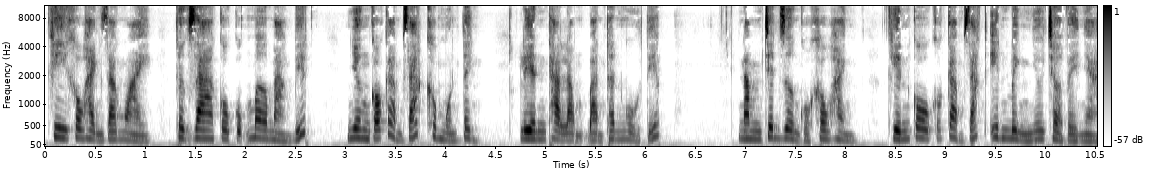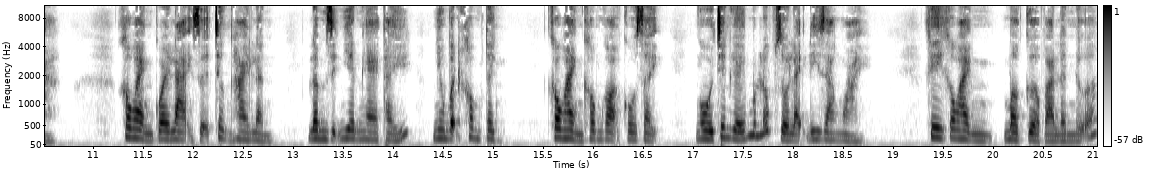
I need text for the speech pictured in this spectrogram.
Khi khâu hành ra ngoài, thực ra cô cũng mơ màng biết, nhưng có cảm giác không muốn tỉnh, liền thả lỏng bản thân ngủ tiếp. Nằm trên giường của khâu hành, khiến cô có cảm giác yên bình như trở về nhà. Khâu Hành quay lại giữa chừng hai lần, Lâm dĩ nhiên nghe thấy nhưng vẫn không tỉnh. Khâu Hành không gọi cô dậy, ngồi trên ghế một lúc rồi lại đi ra ngoài. Khi Khâu Hành mở cửa vào lần nữa,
